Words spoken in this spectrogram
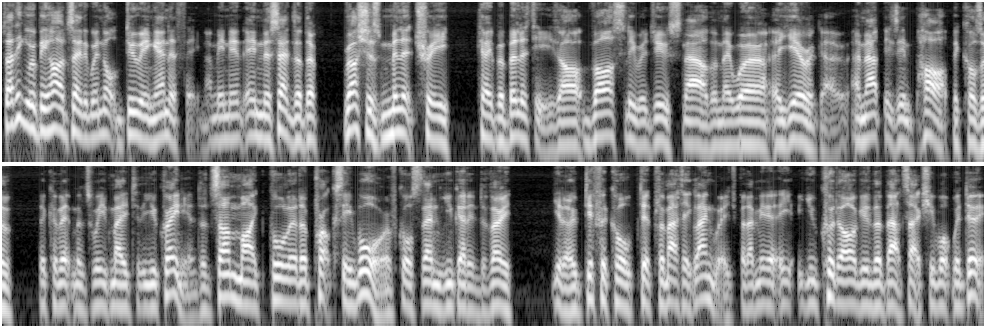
So I think it would be hard to say that we're not doing anything. I mean, in, in the sense that the Russia's military capabilities are vastly reduced now than they were a year ago. And that is in part because of the commitments we've made to the Ukrainians. And some might call it a proxy war. Of course, then you get into very, you know, difficult diplomatic language. But I mean, you could argue that that's actually what we're doing.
